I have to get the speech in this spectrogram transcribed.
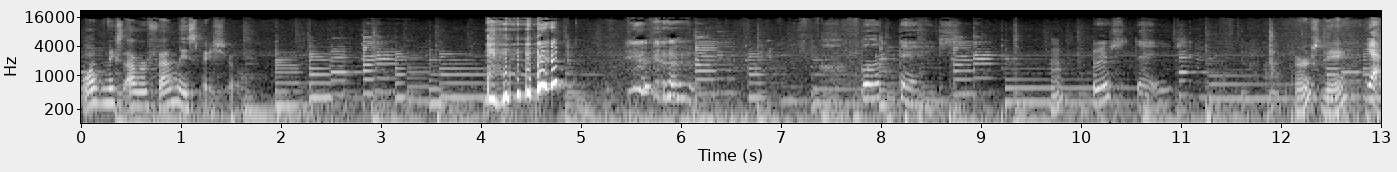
What makes our family special? Birthdays. Hmm? Birthdays. Thursday. Yeah.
